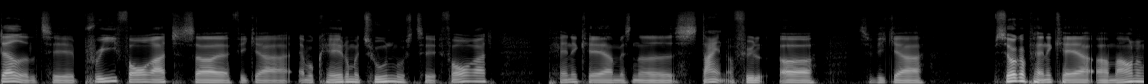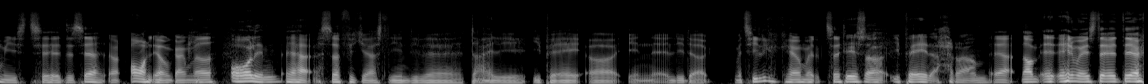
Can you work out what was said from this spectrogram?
dadel til pre-forret, så øh, fik jeg avocado med tunmus til forret, pandekager med sådan noget stein og fyld, og så fik jeg sukkerpandekager og magnumis til dessert. Det var en ordentlig omgang mad. All in. Ja, så fik jeg også lige en lille dejlig IPA og en uh, liter Mathilde kakaomælk til. Det er så IPA, der haram. Ja, Nå, anyways, det, det, jeg,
